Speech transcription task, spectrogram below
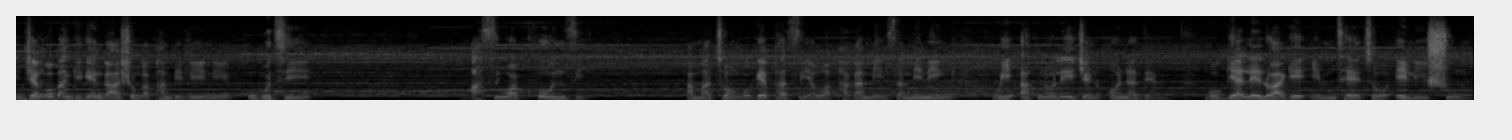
njengoba ngike ngasho ngaphambilini ukuthi asiwakhonzi amathongo kepha siyawaphakamisa meaning we acknowledge and honor them. Ngokuyalelwa ke imithetho elishumi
